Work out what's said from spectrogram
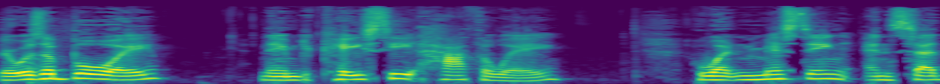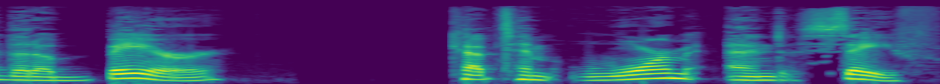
There was a boy named Casey Hathaway who went missing and said that a bear kept him warm and safe.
